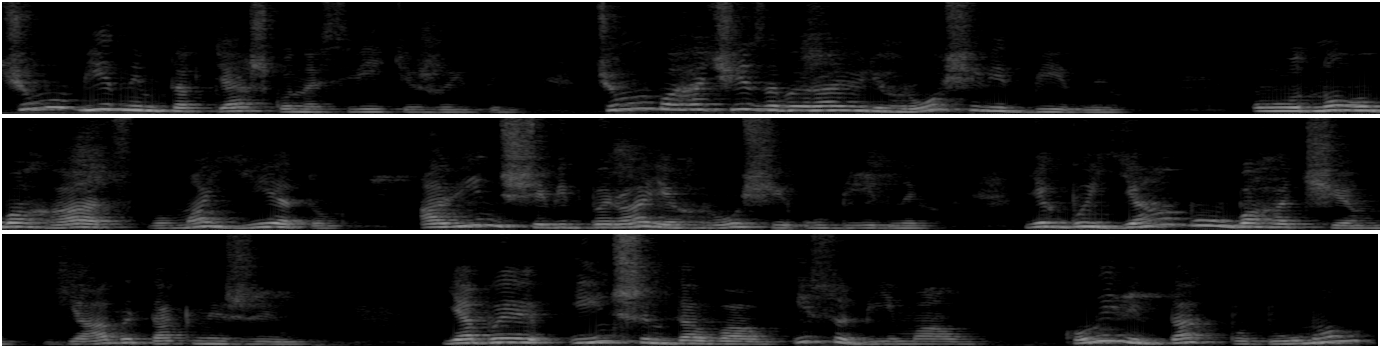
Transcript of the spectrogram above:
чому бідним так тяжко на світі жити? Чому багачі забирають гроші від бідних? У одного багатство, маєток, а він ще відбирає гроші у бідних. Якби я був багачем, я би так не жив. Я би іншим давав і собі мав. Коли він так подумав,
